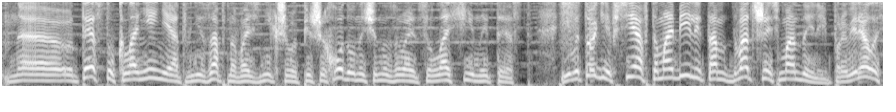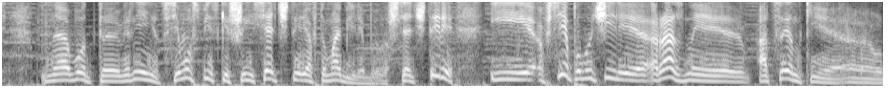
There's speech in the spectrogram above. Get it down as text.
Э, Тест уклонения от внезапно возникшего пешехода, он еще называется лосиный тест. И в итоге все автомобили, там 26 моделей проверялось. Э, Вот, э, вернее, нет, всего в списке 64 автомобиля было. 64. И все получили разные оценки э,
